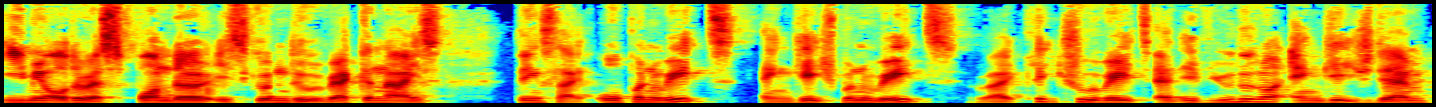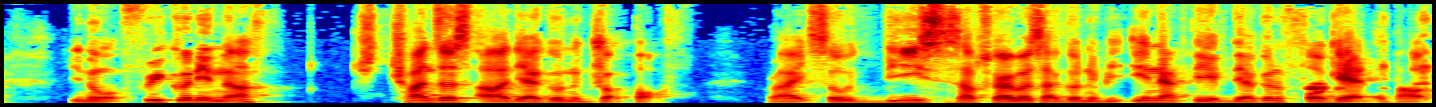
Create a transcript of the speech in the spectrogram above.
email autoresponder is going to recognize things like open rates, engagement rates, right? Click through rates. And if you do not engage them, you know, frequent enough, chances are they are going to drop off, right? So these subscribers are going to be inactive. They're going to forget about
